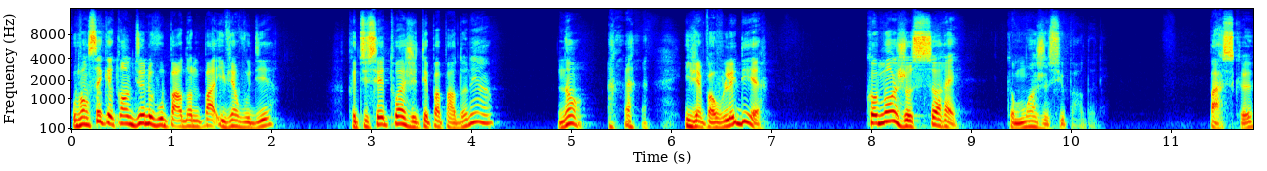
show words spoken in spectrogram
Vous pensez que quand Dieu ne vous pardonne pas, il vient vous dire que tu sais, toi, je t'ai pas pardonné, hein? Non, il vient pas vous le dire. Comment je saurais que moi je suis pardonné? Parce que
